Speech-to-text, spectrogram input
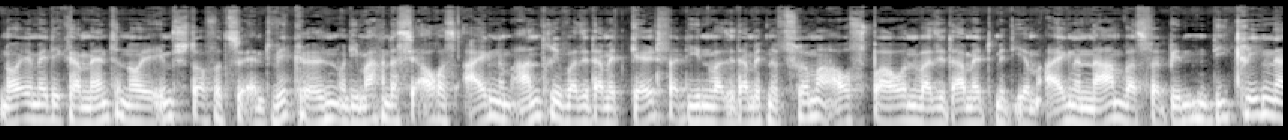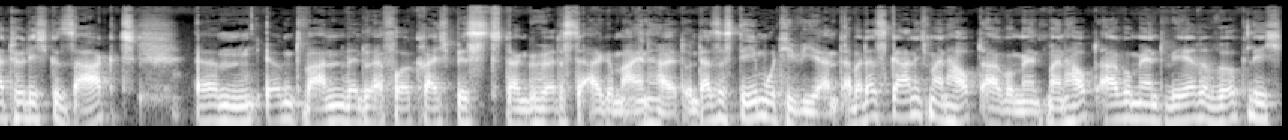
neue Medikamente, neue Impfstoffe zu entwickeln, und die machen das ja auch aus eigenem Antrieb, weil sie damit Geld verdienen, weil sie damit eine Firma aufbauen, weil sie damit mit ihrem eigenen Namen was verbinden, die kriegen natürlich gesagt, ähm, irgendwann, wenn du erfolgreich bist, dann gehört es der Allgemeinheit. Und das ist demotivierend. Aber das ist gar nicht mein Hauptargument. Mein Hauptargument wäre wirklich,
